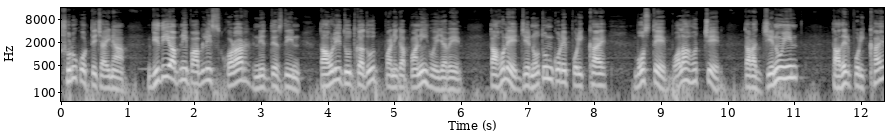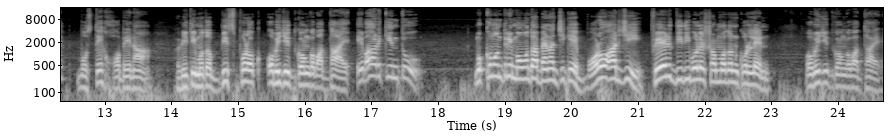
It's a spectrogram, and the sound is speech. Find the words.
শুরু করতে চাই না। দিদি, আপনি পাবলিশ করার নির্দেশ দিন। তাহলেই দুধ কা দুধ, পানি কা পানি হয়ে যাবে। তাহলে যে নতুন করে পরীক্ষায় বসতে বলা হচ্ছে, তারা জেনুইন তাদের পরীক্ষায় বসতে হবে না। রীতিমতো বিস্ফোরক অভিজিৎ গঙ্গোপাধ্যায়। এবার কিন্তু মুখ্যমন্ত্রী মমতা ব্যানার্জিকে বড় আর্জি ফের দিদি বলে সম্বোধন করলেন অভিজিৎ গঙ্গোপাধ্যায়।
